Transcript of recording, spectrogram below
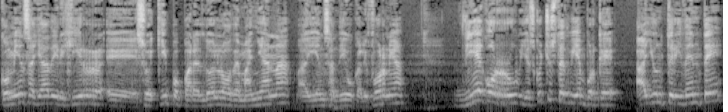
Comienza ya a dirigir eh, su equipo para el duelo de mañana, ahí en San Diego, California. Diego Rubio, escuche usted bien porque hay un tridente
